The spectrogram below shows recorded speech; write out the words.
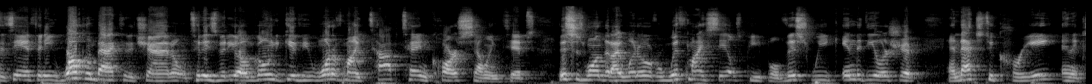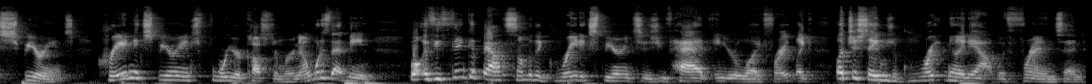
it's Anthony. Welcome back to the channel. In today's video, I'm going to give you one of my top 10 car selling tips. This is one that I went over with my salespeople this week in the dealership, and that's to create an experience. Create an experience for your customer. Now, what does that mean? Well, if you think about some of the great experiences you've had in your life, right? Like, let's just say it was a great night out with friends, and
